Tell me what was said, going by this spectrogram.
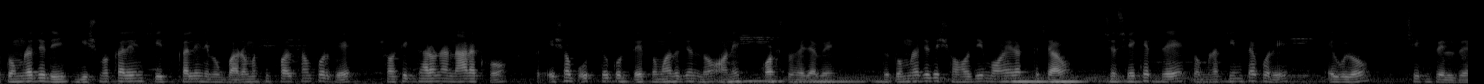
তো তোমরা যদি গ্রীষ্মকালীন, শীতকালীন এবং বারোমাসি ফল সম্পর্কে সঠিক ধারণা না রাখো, তো এসব উত্তর করতে তোমাদের জন্য অনেক কষ্ট হয়ে যাবে। তো তোমরা যদি সহজেই মনে রাখতে চাও সেক্ষেত্রে তোমরা চিন্তা করে এগুলো শিখে ফেলবে।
